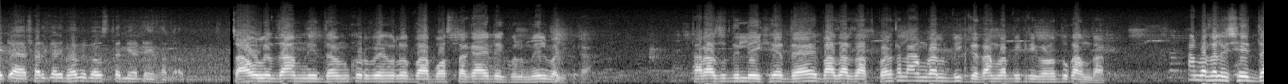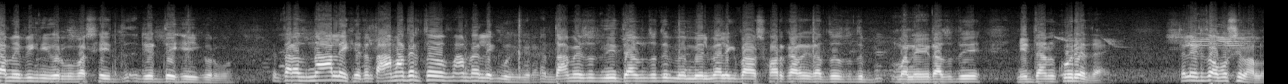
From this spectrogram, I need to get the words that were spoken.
এটা সরকারিভাবে ব্যবস্থা নেওয়াটাই ভালো চাউলের দাম নির্ধারণ করবে হলো বা বস্তা গায়ে লিখবে মিল মালিকরা। তারা যদি লিখে দেয়, বাজারজাত করে, তাহলে আমরা বিক্রেতা, আমরা বিক্রি করব দোকানদার। আমরা তাহলে সেই দামে বিক্রি করব বা সেই রেট দেখেই করব। তারা না লেখে, তাহলে আমাদের তো আমরা লিখব কি করে? দামের যদি নির্ধারণ যদি মিল মালিক বা সরকার এরা যদি মানে এরা যদি নির্ধারণ করে দেয়, তাহলে এটা তো অবশ্যই ভালো।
